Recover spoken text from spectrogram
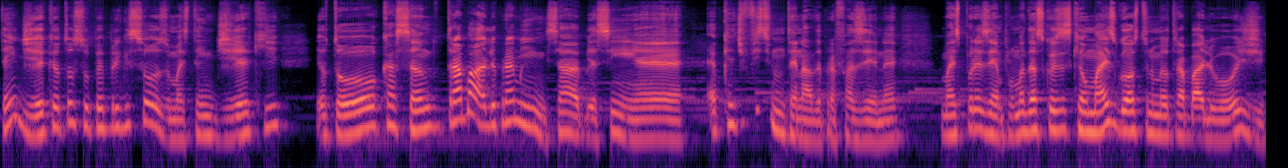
tem dia que eu tô super preguiçoso, mas tem dia que eu tô caçando trabalho para mim, sabe? Assim, é é porque é difícil não ter nada para fazer, né? Mas, por exemplo, uma das coisas que eu mais gosto no meu trabalho hoje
